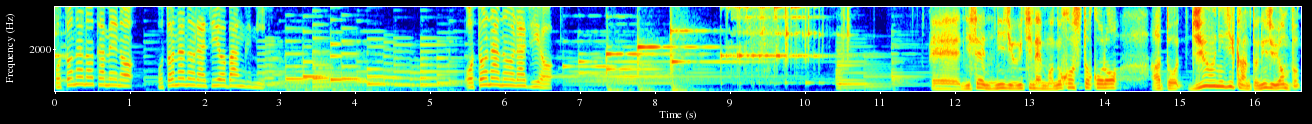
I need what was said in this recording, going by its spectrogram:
大人のための大人のラジオ番組。大人のラジオ。えー、2021年も残すところあと12時間と24分。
